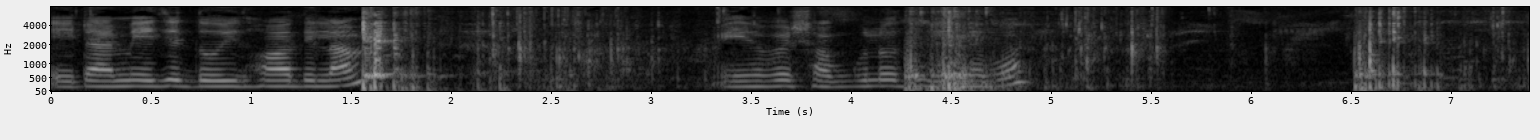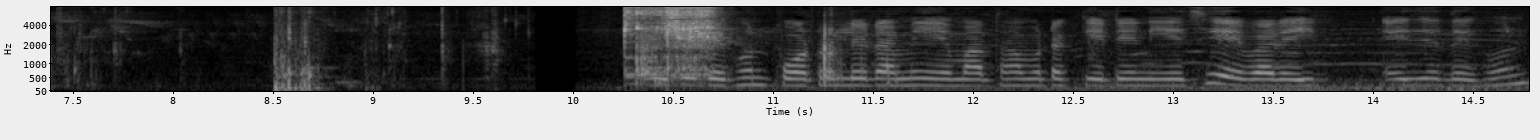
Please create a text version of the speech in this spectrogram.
এইটা আমি এই যে দই ধোয়া দিলাম। এইভাবে সবগুলো ধুয়ে নেব। দেখুন, পটলের আমি এ মাথা মোটা কেটে নিয়েছি। এবার এই এই যে দেখুন,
